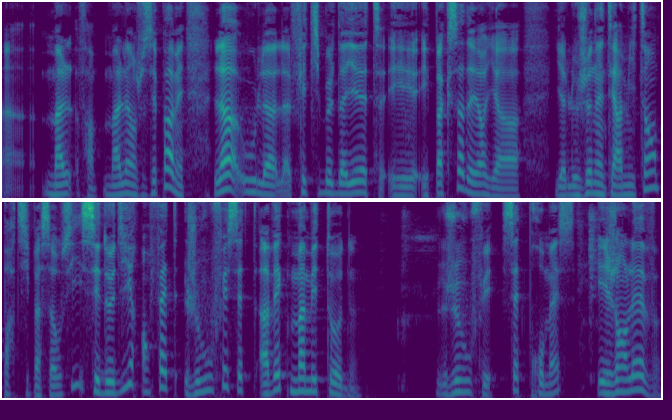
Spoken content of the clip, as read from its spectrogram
enfin malin, je sais pas, mais là où la, flexible diet et, pas que ça d'ailleurs, il y a, y a le jeûne intermittent participe à ça aussi, c'est de dire en fait, je vous fais cette avec ma méthode, je vous fais cette promesse et j'enlève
